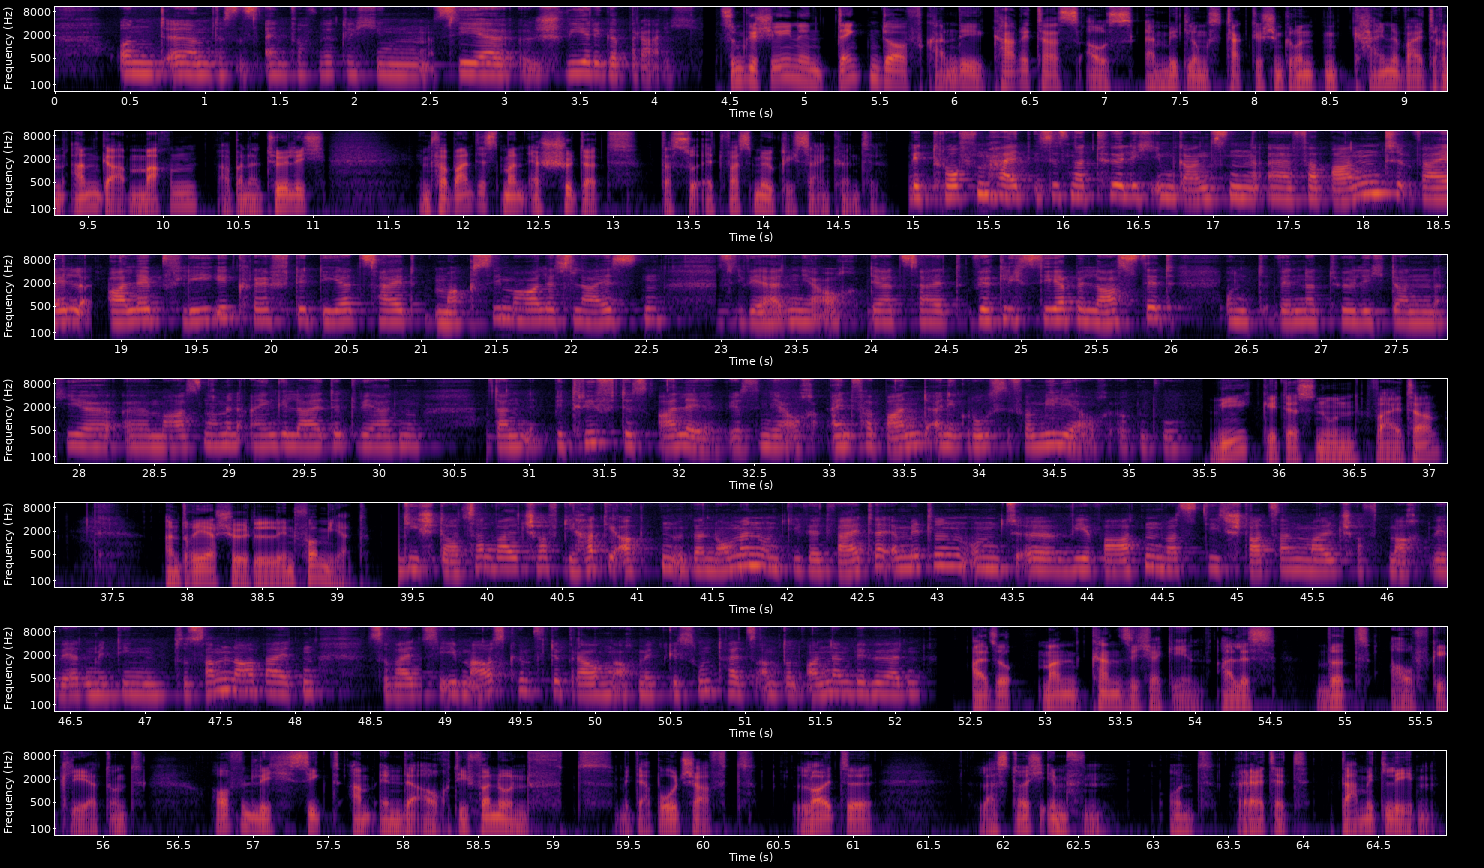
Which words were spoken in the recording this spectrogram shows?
Und ähm, das ist einfach wirklich ein sehr äh, schwieriger Bereich. Zum Geschehen in Denkendorf kann die Caritas aus ermittlungstaktischen Gründen keine weiteren Angaben machen, aber natürlich im Verband ist man erschüttert, dass so etwas möglich sein könnte. Betroffenheit ist es natürlich im ganzen äh, Verband, weil alle Pflegekräfte derzeit Maximales leisten. Sie werden ja auch derzeit wirklich sehr belastet. Und wenn natürlich dann hier äh, Maßnahmen eingeleitet werden, dann betrifft es alle. Wir sind ja auch ein Verband, eine große Familie auch irgendwo. Wie geht es nun weiter? Andrea Schödel informiert. Die Staatsanwaltschaft, die hat die Akten übernommen und die wird weiter ermitteln und äh, wir warten, was die Staatsanwaltschaft macht. Wir werden mit ihnen zusammenarbeiten, soweit sie eben Auskünfte brauchen, auch mit Gesundheitsamt und anderen Behörden. Also man kann sicher gehen, alles wird aufgeklärt und hoffentlich siegt am Ende auch die Vernunft mit der Botschaft, Leute, lasst euch impfen und rettet damit Leben.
